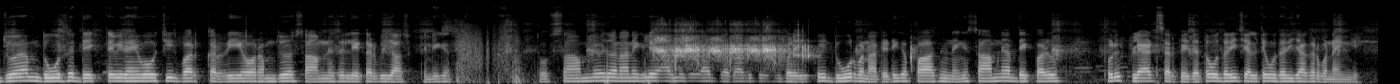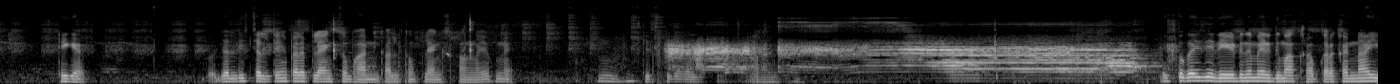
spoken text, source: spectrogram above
जो है हम दूर से देखते भी रहें वो चीज़ वर्क कर रही है और हम जो है सामने से लेकर भी जा सकते हैं ठीक है? तो सामने भी बनाने के लिए यार मुझे यार जगह भी देखनी पड़ेगी कोई दूर बनाते हैं ठीक है? पास नहीं बनाएँगे। सामने आप देख पा रहे हो थोड़ी फ्लैट सरफेस है तो उधर ही चलते हैं उधर ही जाकर बनाएँगे ठीक है? तो जल्दी चलते हैं पहले प्लैंक्स में बाहर निकाल लेता हूँ। प्लैंक्स कहाँ गए अपने? हम्म, किसकी जगह एक तो कहीं रेड ने मेरे दिमाग ख़राब कर रखा है। ना ही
